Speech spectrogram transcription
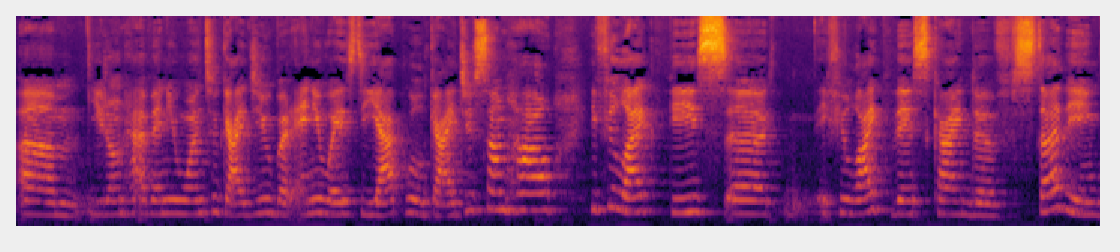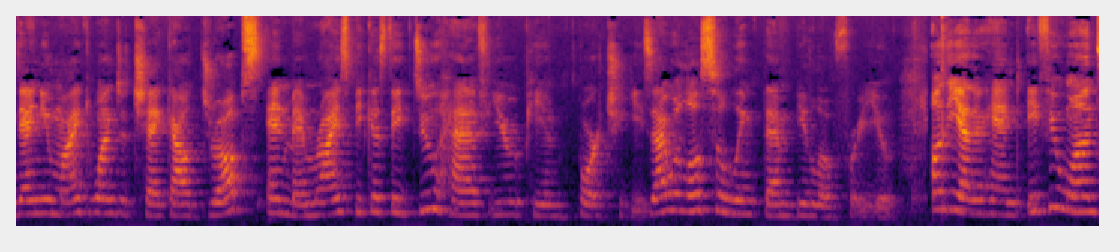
um, you don't have anyone to guide you but anyways the app will guide you somehow. If you like this uh, if you like this kind of studying then you might want to check out drops and memrise because they do have European Portuguese. I will also link them below for you. On the other hand if you want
